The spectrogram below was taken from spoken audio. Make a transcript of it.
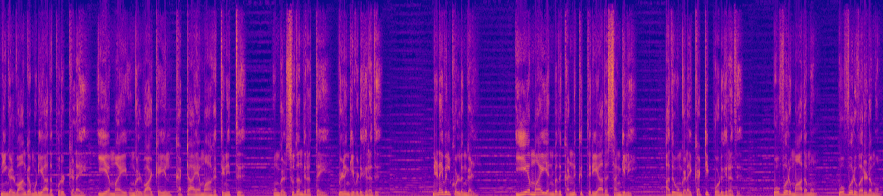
நீங்கள் வாங்க முடியாத பொருட்களை இஎம்ஐ உங்கள் வாழ்க்கையில் கட்டாயமாக திணித்து உங்கள் சுதந்திரத்தை விழுங்கிவிடுகிறது நினைவில் கொள்ளுங்கள் இஎம்ஐ என்பது கண்ணுக்கு தெரியாத சங்கிலி. அது உங்களை கட்டிப் போடுகிறது. ஒவ்வொரு மாதமும் ஒவ்வொரு வருடமும்.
